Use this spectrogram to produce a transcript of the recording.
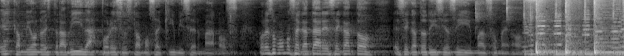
Él cambió nuestra vida, por eso estamos aquí, mis hermanos. Por eso vamos a cantar ese canto. Ese canto dice así, más o menos.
